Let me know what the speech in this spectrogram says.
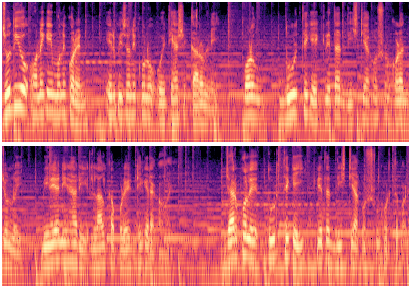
যদিও অনেকেই মনে করেন এর পিছনে কোনো ঐতিহাসিক কারণ নেই, বরং দূর থেকে ক্রেতার দৃষ্টি আকর্ষণ করার জন্যই বিরিয়ানির হাঁড়ি লাল কাপড়ে ঢেকে রাখা হয়, যার ফলে দূর থেকেই ক্রেতার দৃষ্টি আকর্ষণ করতে পারে।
